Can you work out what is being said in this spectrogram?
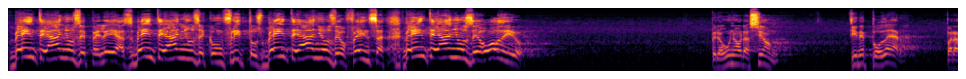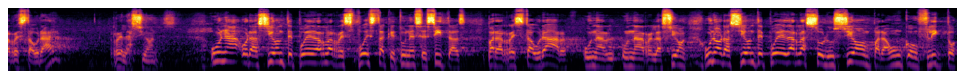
20 años de peleas, 20 años de conflictos, 20 años de ofensas, 20 años de odio. Pero una oración tiene poder para restaurar relaciones. Una oración te puede dar la respuesta que tú necesitas para restaurar una, relación. Una oración te puede dar la solución para un conflicto.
